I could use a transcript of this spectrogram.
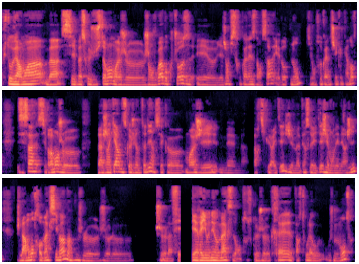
plutôt vers moi? Bah, C'est parce que justement, moi, je, j'en vois beaucoup de choses et il y a des gens qui se reconnaissent dans ça et d'autres non, qui vont se reconnaître chez quelqu'un d'autre. Et c'est ça, c'est vraiment, je, Là, j'incarne ce que je viens de te dire, c'est que moi, j'ai ma particularité, j'ai ma personnalité, j'ai mon énergie, je la montre au maximum, je, le, je, le, la fais rayonner au max dans tout ce que je crée, partout là où, je me montre,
